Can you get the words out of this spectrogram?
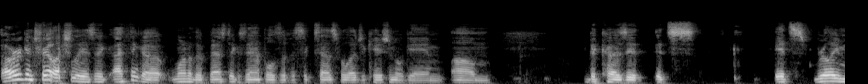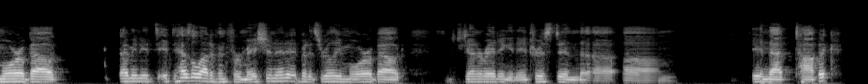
Oregon Trail actually is, a, I think, a, one of the best examples of a successful educational game um, because it, it's it's really more about. I mean, it it has a lot of information in it, but it's really more about generating an interest in the um, in that topic,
